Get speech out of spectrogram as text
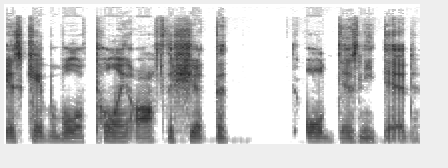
is capable of pulling off the shit that old Disney did?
